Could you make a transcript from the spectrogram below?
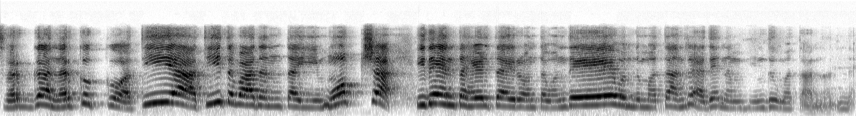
ಸ್ವರ್ಗ ನರ್ಕಕ್ಕೂ ಅತೀಯ ಅತೀತವಾದಂಥ ಈ ಮೋಕ್ಷ ಇದೆ ಅಂತ ಹೇಳ್ತಾ ಇರುವಂಥ ಒಂದೇ ಒಂದು ಮತ ಅಂದರೆ ಅದೇ ನಮ್ಮ ಹಿಂದೂ ಮತ ಅನ್ನೋದನ್ನೇ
